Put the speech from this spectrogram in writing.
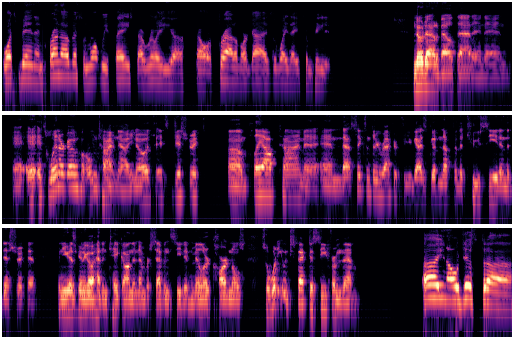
what's been in front of us and what we faced, I really uh, are proud of our guys the way they've competed. No doubt about that, and and it's win or go home time now. You know, it's it's district um, playoff time, and, and, that six and three record for you guys good enough for the two seed in the district, and and you guys are going to go ahead and take on the number seven seeded Miller Cardinals. So, what do you expect to see from them? Uh, you know, just uh,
